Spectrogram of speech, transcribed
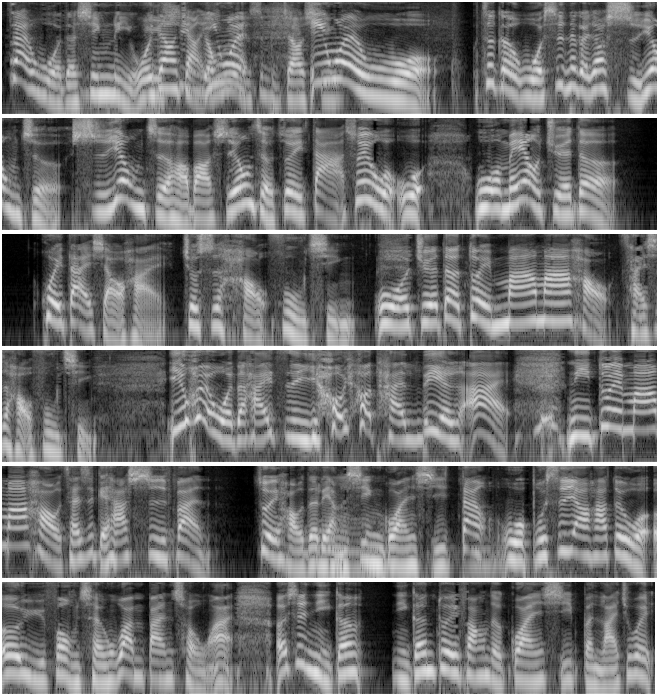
在我的心里，我一定要讲，因为是比较，因为我这个我是那个叫使用者，使用者好不好？使用者最大，所以我我我没有觉得会带小孩就是好父亲，我觉得对妈妈好才是好父亲。因为我的孩子以后要谈恋爱，你对妈妈好才是给他示范最好的两性关系。嗯、但我不是要他对我阿谀奉承、万般宠爱，而是你跟你跟对方的关系本来就会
